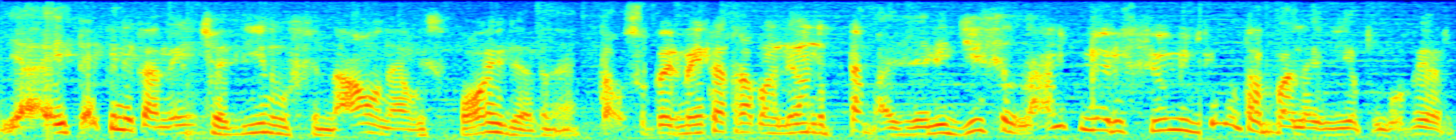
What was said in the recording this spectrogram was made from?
E aí, tecnicamente, ali no final, né, o spoiler, né? Tá, o Superman tá trabalhando, tá, mas ele disse lá no primeiro filme que não trabalharia pro governo.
